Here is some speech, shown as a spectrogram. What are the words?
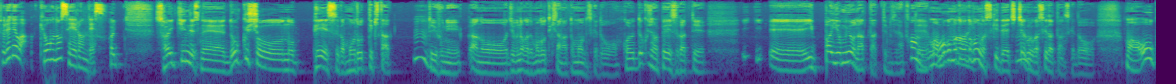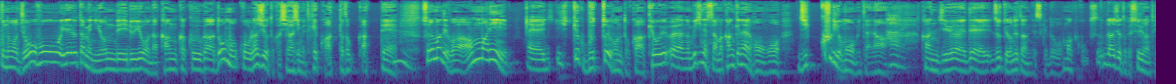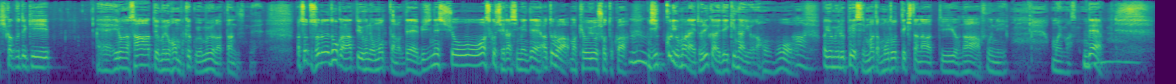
それでは今日の正論です。はい。最近ですね、読書のペースが戻ってきたというふうに、あの、自分の中で戻ってきたなと思うんですけど、これ読書のペースがあって、いえーいっぱい読むようになったって意味じゃなくて、まあ僕もともと本が好きで、ちっちゃい頃が好きだったんですけど、まあ多くの情報を入れるために読んでいるような感覚が、どうもこうラジオとかし始めて結構あったと、あって、それまではあんまり、えー結構ぶっとい本とか、教育、あのビジネスとあんま関係ない本をじっくり読もうみたいなはい。感じでずっと読んでたんですけど、まあ、こラジオとかするようになって比較的、えーいろんなさーっと読める本も結構読むようになったんですね。まあ、ちょっとそれはどうかなっていうふうに思ったので、ビジネス書は少し減らし目で、あとはまあ教養書とか、じっくり読まないと理解できないような本を、はい。まあ読めるペースにまた戻ってきたなっていうようなふうに思います。で、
